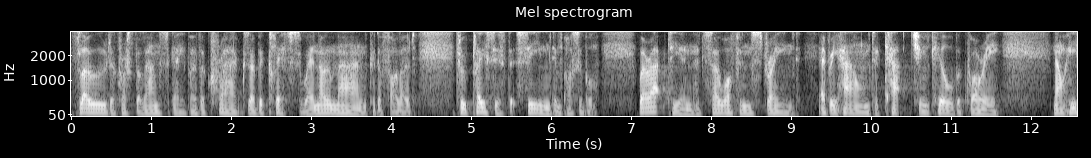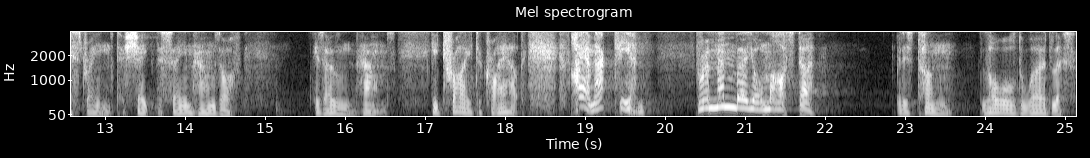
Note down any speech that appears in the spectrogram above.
flowed across the landscape, over crags, over cliffs where no man could have followed, through places that seemed impossible, where Actaeon had so often strained every hound to catch and kill the quarry. Now he strained to shake the same hounds off, his own hounds. He tried to cry out, I am Actaeon! Remember your master! But his tongue lolled wordless,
